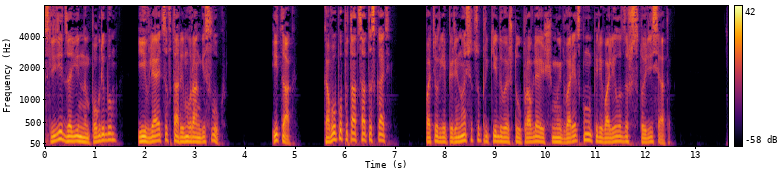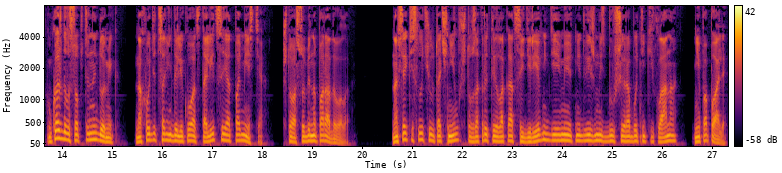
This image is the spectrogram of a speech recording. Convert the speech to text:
следит за винным погребом и является вторым в ранге слуг. Итак, кого попытаться отыскать? Потер я переносицу, прикидывая, что управляющему и дворецкому перевалило за шестой десяток. У каждого собственный домик, находится недалеко от столицы и от поместья, что особенно порадовало. На всякий случай уточнил, что в закрытые локации деревни, где имеют недвижимость бывшие работники клана, не попали.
